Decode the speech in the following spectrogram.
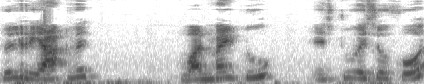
will react with 1 by 2 H2SO4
